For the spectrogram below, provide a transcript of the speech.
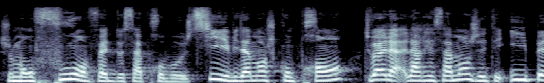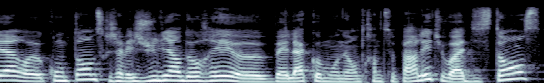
Je m'en fous en fait de sa promo. Si évidemment je comprends. Tu vois là, récemment j'étais hyper euh, contente parce que j'avais Julien Doré euh, ben là comme on est en train de se parler, tu vois à distance.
